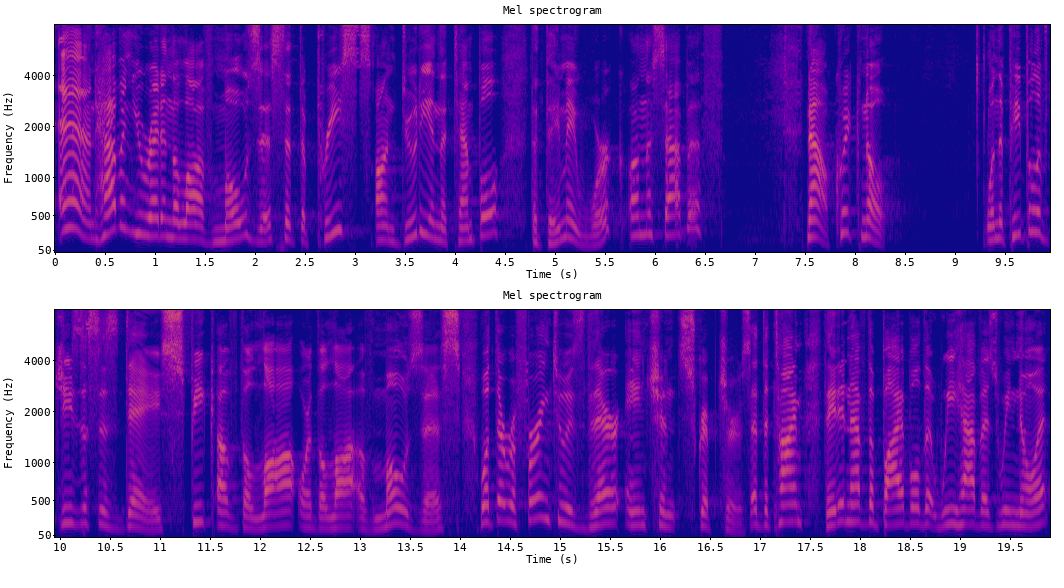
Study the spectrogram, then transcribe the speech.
And haven't you read in the law of Moses that the priests on duty in the temple that they may work on the Sabbath? Now, quick note. When the people of Jesus' day speak of the law or the law of Moses, what they're referring to is their ancient scriptures. At the time, they didn't have the Bible that we have as we know it,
